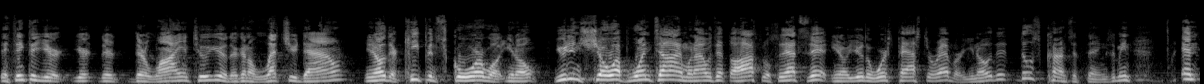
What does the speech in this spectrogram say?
They think that you're, you're, they're, they're lying to you. They're going to let you down. You know, they're keeping score. Well, you know, you didn't show up one time when I was at the hospital, so that's it. You know, you're the worst pastor ever. You know, th- those kinds of things. I mean, and,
